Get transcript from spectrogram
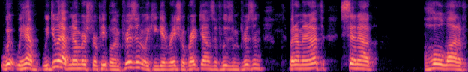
we, we have we do have numbers for people in prison. We can get racial breakdowns of who's in prison, but I mean, I've sent out a whole lot of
